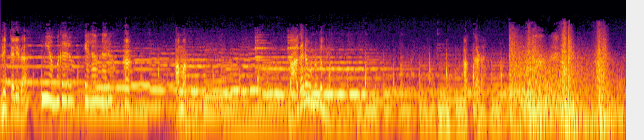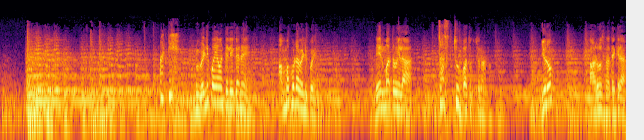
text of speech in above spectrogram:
నీకు తెలీదా? మీ అమ్మగారు ఎలా ఉన్నారు? అమ్మా బాగానే ఉండుంటుంది. అక్కడ. అంటే? నువ్వు వెళ్ళిపోయావని తెలియగానే అమ్మ కూడా వెళ్ళిపోయింది. నేను మాత్రం ఇలా చస్తూ బతుకుతున్నాను. యూనో ఆ రోజు నా దగ్గర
